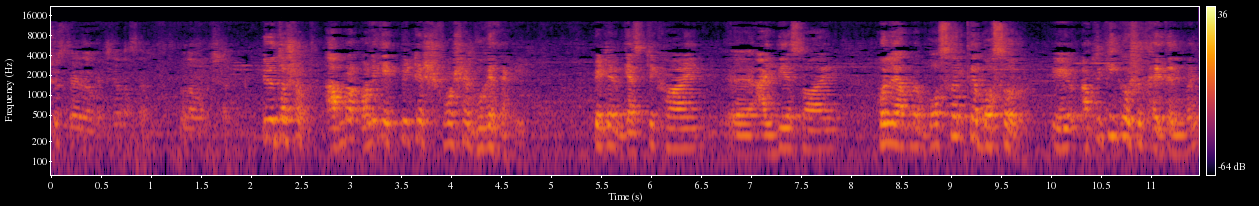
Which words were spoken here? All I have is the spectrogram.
সুস্থ হয়ে যাবে ইনশাআল্লাহ স্যার। আল্লাহ প্রিয় দর্শক আমরা অনেকে পেটের সমস্যায় ভুগে থাকি। পেটের গ্যাস্ট্রিক হয় আইবিএস হয় হলে আপনার বছরকে বছর আপনি কি কি ওষুধ খাইতেন ভাই?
